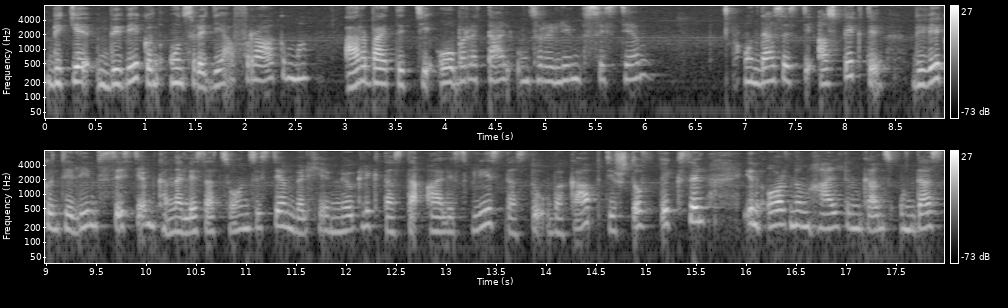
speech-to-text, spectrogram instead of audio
Bewegung unserer Diaphragma arbeitet die obere Teil unseres Lymphsystems. Und das ist die Aspekte Bewegung des Lymphsystems, Kanalisationssystem, welche ermöglicht, dass da alles fließt, dass du überhaupt die Stoffwechsel in Ordnung halten kannst und dass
